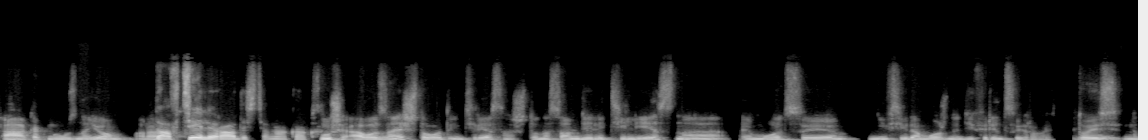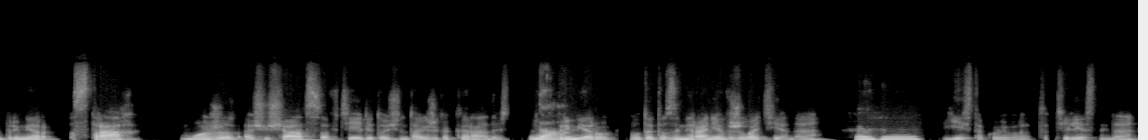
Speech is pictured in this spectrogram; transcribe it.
А, как мы узнаем Да, в радость. теле радость, она как? Слушай, а вот знаешь, что вот интересно, что на самом деле телесно эмоции не всегда можно дифференцировать. То есть, например, страх может ощущаться в теле точно так же, как и радость. Ну, к Да. примеру, вот это замирание в животе, да, Мгм. есть такой вот телесный, да,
